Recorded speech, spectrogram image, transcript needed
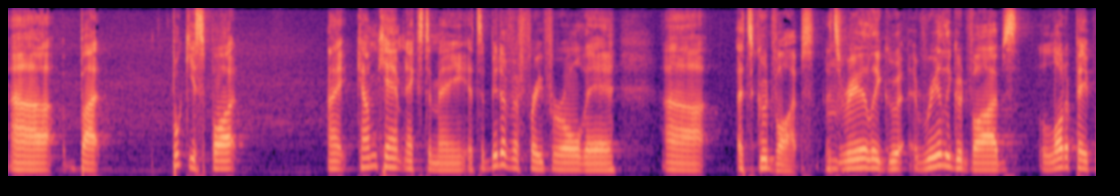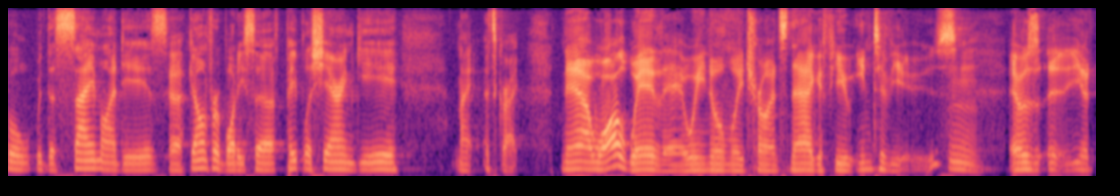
Uh, but book your spot. Hey, come camp next to me. It's a bit of a free for all there. Uh, it's good vibes. It's really good, really good vibes. A lot of people with the same ideas, going for a body surf. People are sharing gear. Mate, it's great. Now, while we're there, we normally try and snag a few interviews. Mm. It was, uh, you know,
